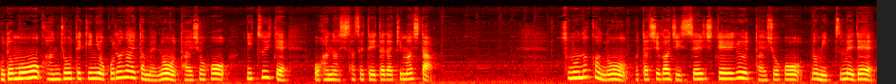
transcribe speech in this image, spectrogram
子供を感情的に怒らないための対処法についてお話しさせていただきました。その中の私が実践している対処法の3つ目で、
